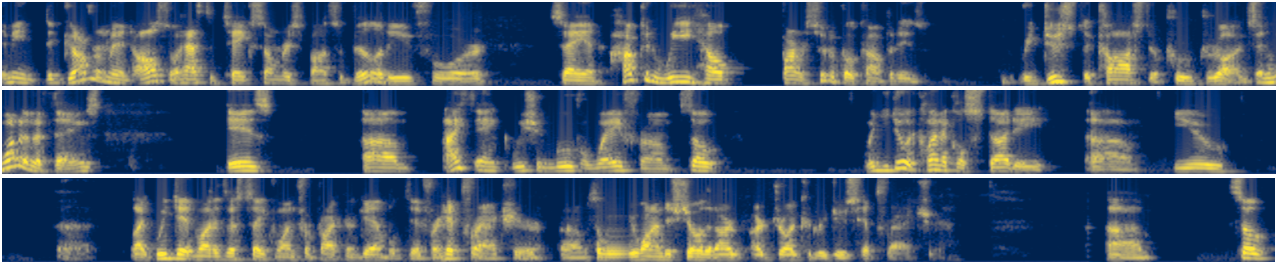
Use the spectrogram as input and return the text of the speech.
I mean, the government also has to take some responsibility for saying, how can we help pharmaceutical companies reduce the cost of approved drugs? And one of the things is, um, I think we should move away from. So, when you do a clinical study, um, you uh, like we did one, let's take one for Procter and Gamble did for hip fracture. Um, so we wanted to show that our, our drug could reduce hip fracture. Um, so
